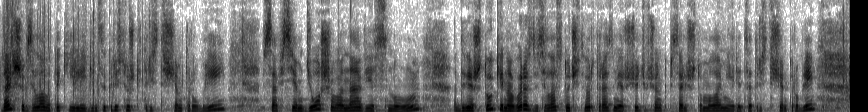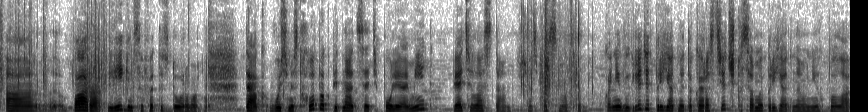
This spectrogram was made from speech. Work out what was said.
Дальше взяла вот такие леггинсы, крестюшки 300 с чем-то рублей. Совсем дешево на весну. Две штуки на вырост взяла 104 размер. Еще девчонки писали, что маломерит. За 300 с чем-то рублей а, пара леггинсов, это здорово. Так, 80 хлопок, 15 полиамид, 5 эластан. Сейчас посмотрим. Они выглядят приятная такая расцветочка, самая приятная у них была.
